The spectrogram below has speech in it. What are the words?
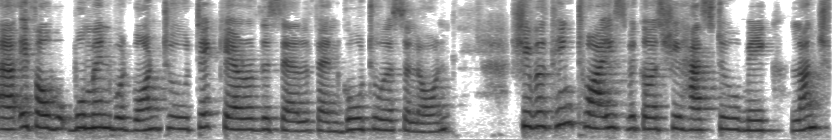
uh, if a woman would want to take care of the self and go to a salon she will think twice because she has to make lunch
